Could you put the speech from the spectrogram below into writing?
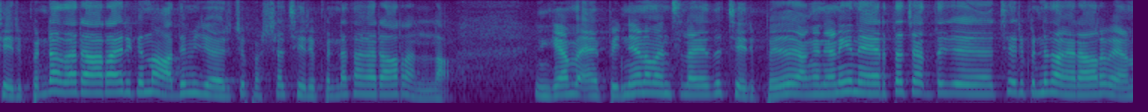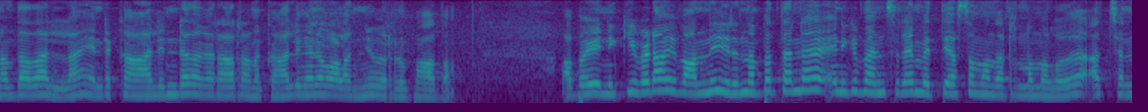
ചെരുപ്പിന്റെ തകരാറായിരിക്കുന്നു ആദ്യം വിചാരിച്ചു പക്ഷേ ചെരുപ്പിന്റെ തകരാറല്ല. എനിക്ക് പിന്നെയാണ് മനസ്സിലായത് ചെരുപ്പ്. അങ്ങനെയാണെങ്കിൽ നേരത്തെ ചത്ത് ചെരുപ്പിന്റെ തകരാറ് വേണം. അത് അതല്ല എന്റെ കാലിന്റെ തകരാറാണ്. കാലിങ്ങനെ വളഞ്ഞു വരുന്നു പാദം. അപ്പോൾ എനിക്കിവിടെ വന്ന് ഇരുന്നപ്പോൾ തന്നെ എനിക്ക് മനസ്സിലായും വ്യത്യാസം വന്നിട്ടുണ്ടെന്നുള്ളത് അച്ഛൻ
